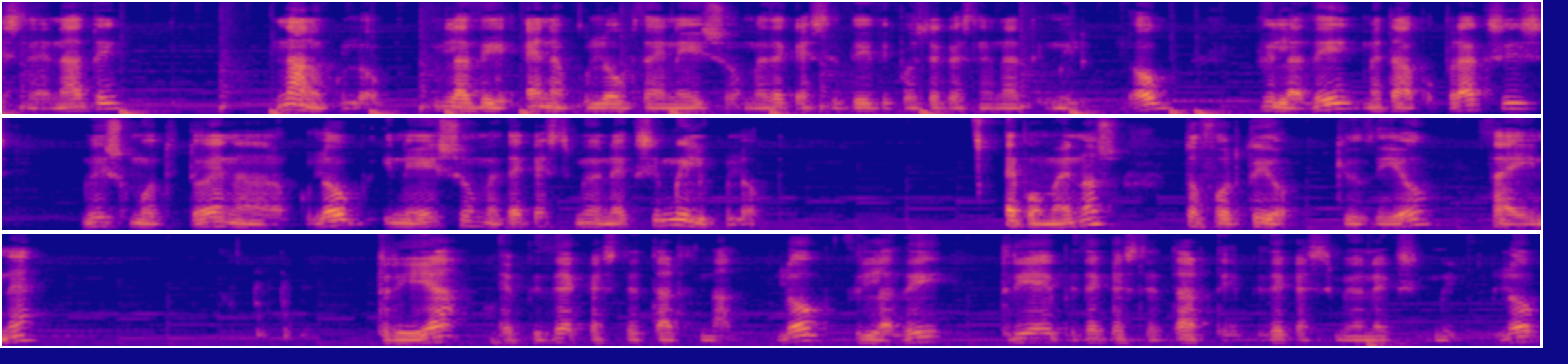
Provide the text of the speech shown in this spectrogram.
στην 9η νάνο κουλόμπ. Δηλαδή, 1 κουλόμπ θα είναι ίσο με 10 στην τρίτη προς 10 στην 9η μίλι κουλόμπ. Δηλαδή, μετά από πράξεις, βρίσκουμε ότι το 1 νάνο κουλόμπ είναι ίσο με 10 στη 6 μίλι κουλόμπ. Επομένως, το φορτίο Q2 θα είναι 3 επί 10 στη 4 nanocoulomb, δηλαδή 3 επί 10 στη 4 επί 10 σημείων 6 millicoulomb.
